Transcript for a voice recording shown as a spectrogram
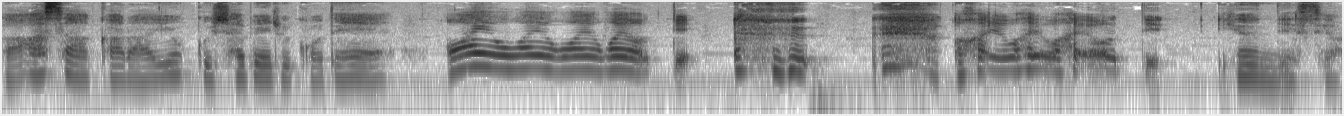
なんか朝からよく喋る子で「おはようおはようおはようおはよう」って「おはようおはようおはよう」って言うんですよ。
